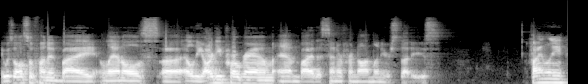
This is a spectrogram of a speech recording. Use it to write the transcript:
It was also funded by LANL's uh, LDRD program and by the Center for Nonlinear Studies. Finally,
